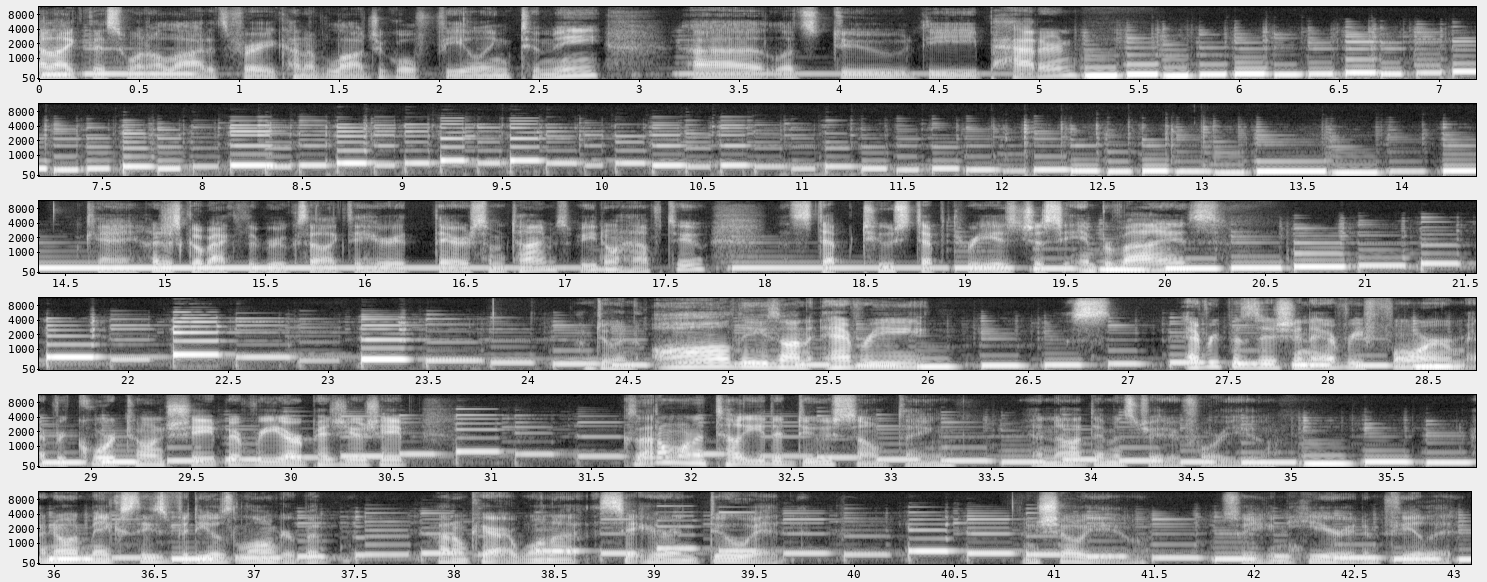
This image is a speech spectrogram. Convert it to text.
I like this one a lot. It's very kind of logical feeling to me. Uh, let's do the pattern. Just go back to the root because I like to hear it there sometimes, but you don't have to. Step two. Step three is just improvise. I'm doing all these on every every position, every form, every chord tone shape, every arpeggio shape, because I don't want to tell you to do something and not demonstrate it for you. I know it makes these videos longer, but I don't care. I want to sit here and do it and show you so you can hear it and feel it.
